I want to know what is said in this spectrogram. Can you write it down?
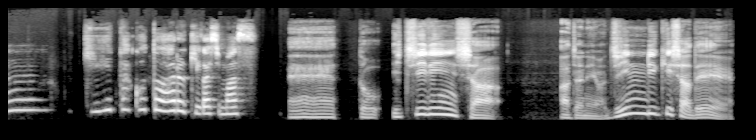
うん、聞いたことある気がします。えーっと一輪車あじゃねえわ人力車で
